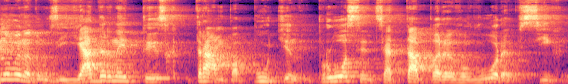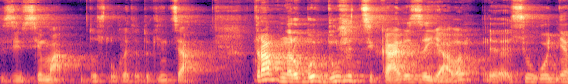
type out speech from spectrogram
новина, друзі. Ядерний тиск Трампа. Путін проситься та переговори всіх зі всіма. Дослухайте до кінця. Трамп наробив дуже цікаві заяви е, сьогодні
